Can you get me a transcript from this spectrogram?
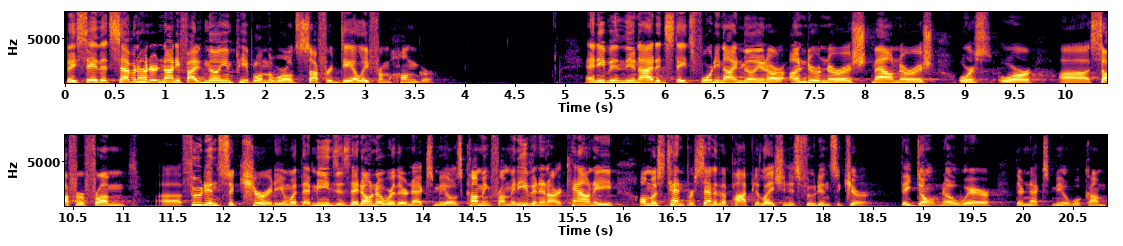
They say that 795 million people in the world suffer daily from hunger. And even in the United States, 49 million are undernourished, malnourished, or, or uh, suffer from uh, food insecurity. And what that means is they don't know where their next meal is coming from. And even in our county, almost 10% of the population is food insecure. They don't know where their next meal will come.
